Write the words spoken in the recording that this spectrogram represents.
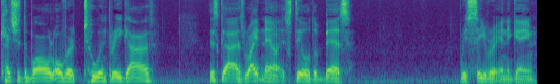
catches the ball over two and three guys. This guy is right now is still the best receiver in the game.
